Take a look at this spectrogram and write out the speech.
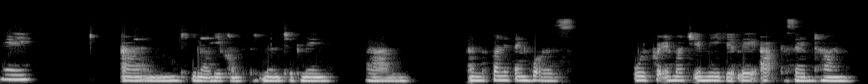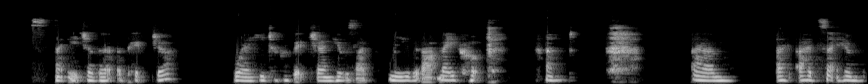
me, and you know he complimented me. Um, and the funny thing was, we pretty much immediately at the same time sent each other a picture where he took a picture and he was like me without makeup, and um, I, I had sent him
